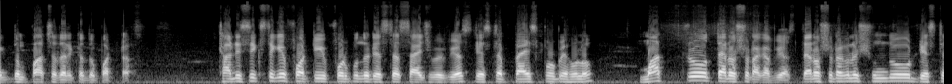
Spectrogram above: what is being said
একদম পাঁচ হাজার একটা দোপাট্টা। থার্টি সিক্স থেকে ফর্টি ফোর পর্যন্ত ড্রেসটার সাইজ হবে বিয়াস ড্রেসটার প্রাইস পড়বে হলো মাত্র তেরোশো টাকা বিয়াস তেরোশো টাকা হলে সুন্দর ড্রেসটা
